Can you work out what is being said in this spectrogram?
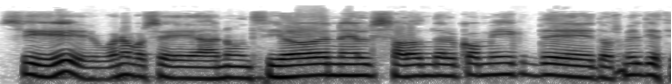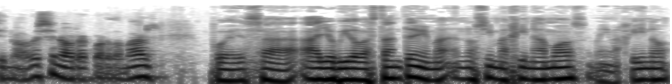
Sí, bueno, pues se anunció en el Salón del Cómic de 2019, si no recuerdo mal. Pues ha, ha llovido bastante, nos imaginamos, me imagino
